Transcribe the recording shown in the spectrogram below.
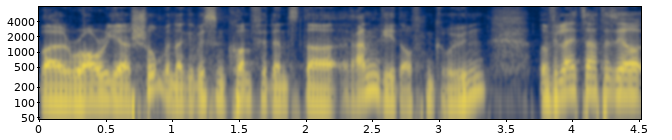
weil Rory ja schon mit einer gewissen Confidence da rangeht auf dem Grün und vielleicht sagt er sich auch,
